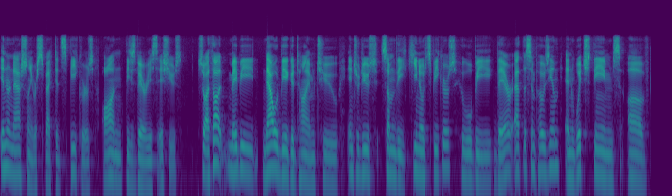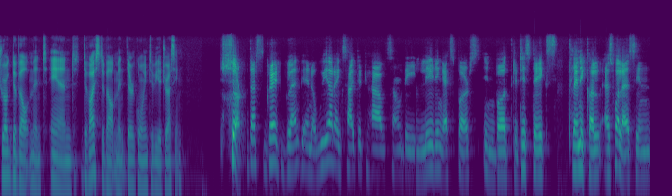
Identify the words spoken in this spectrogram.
internationally respected speakers on these various issues. So I thought maybe now would be a good time to introduce some of the keynote speakers who will be there at the symposium and which themes of drug development and device development they're going to be addressing. Sure, that's great, Glenn. Know, we are excited to have some of the leading experts in both statistics, clinical as well as in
